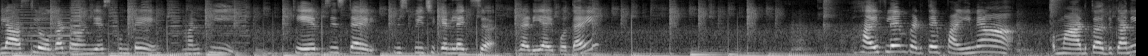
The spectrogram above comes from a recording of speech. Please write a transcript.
ఇలా స్లోగా టర్న్ చేసుకుంటే మనకి KFC style crispy chicken legs ready అయిపోతాయి. హై ఫ్లేమ్ పెడితే పైన మాడుతుంది కానీ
